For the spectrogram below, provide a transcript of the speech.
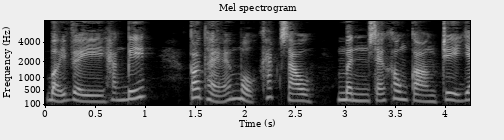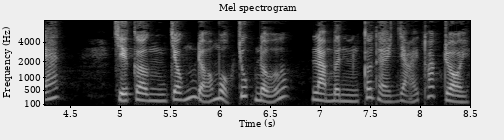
Bởi vì hắn biết, có thể một khắc sau, mình sẽ không còn tri giác. Chỉ cần chống đỡ một chút nữa là mình có thể giải thoát rồi.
